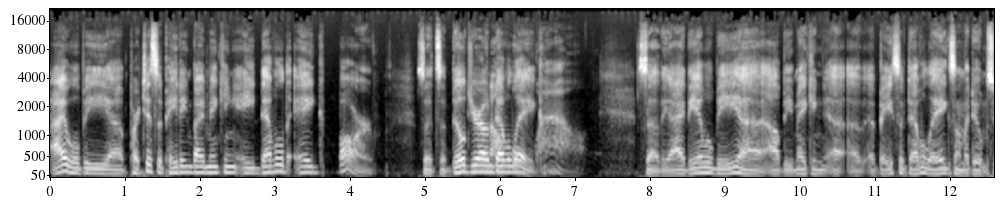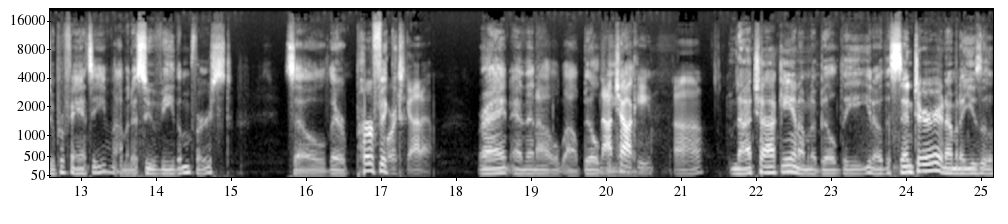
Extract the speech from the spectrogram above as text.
I will be uh, participating by making a deviled egg bar. So it's a build your own deviled Oh, egg. Wow. So the idea will be uh, I'll be making a, a, a base of devil eggs. I'm gonna do them super fancy. I'm gonna sous vide them first, so they're Of perfect, course, gotta. right? And then I'll I'll build Not the, chalky. Uh huh. not chalky, and I'm gonna build the you know the center, and I'm gonna use a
